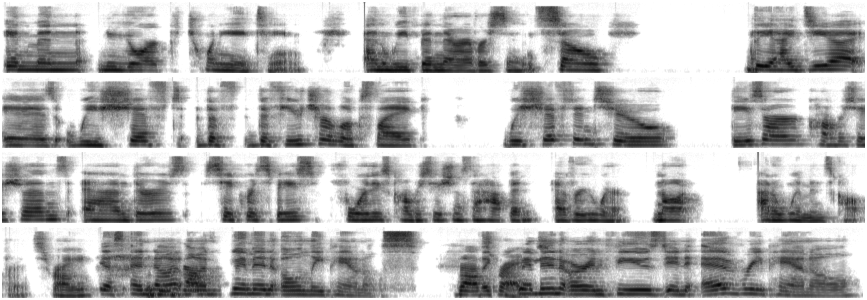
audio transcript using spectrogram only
inman new york 2018 and we've been there ever since. So the idea is we shift the the future looks like we shift into these are conversations and there's sacred space for these conversations to happen everywhere not at a women's conference right? Yes and not on women only panels that's like right. Women are infused in every panel,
